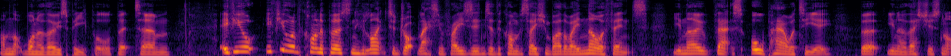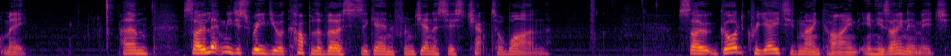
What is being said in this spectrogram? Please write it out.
I'm not one of those people, but um, if you're if you're the kind of person who likes to drop Latin phrases into the conversation, by the way, no offence. You know that's all power to you, but you know that's just not me. Um, so let me just read you a couple of verses again from Genesis chapter one. So God created mankind in His own image,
